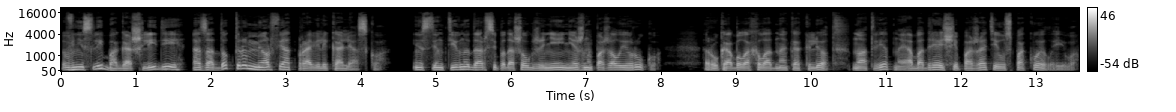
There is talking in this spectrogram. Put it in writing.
Внесли багаж Лидии, а за доктором Мёрфи отправили коляску. Инстинктивно Дарси подошел к жене и нежно пожал ее руку. Рука была холодна, как лед, но ответное, ободряющее пожатие успокоило его.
